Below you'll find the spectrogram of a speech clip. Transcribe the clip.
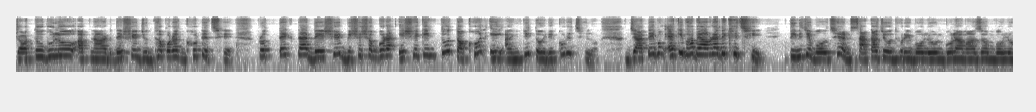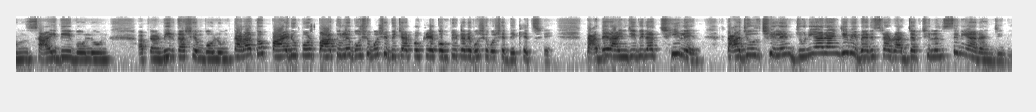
যতগুলো আপনার দেশে যুদ্ধাপরাধ ঘটেছে, প্রত্যেকটা দেশের বিশেষজ্ঞরা এসে কিন্তু তখন এই আইনটি তৈরি করেছিল। যাতে এবং একইভাবে আমরা দেখেছি তিনি যে বলছেন, সাকা চৌধুরী বলুন, গোলাম আজম বলুন, সাইদি বলুন, আপনার মীর কাসেম বলুন, তারা তো পায়ের উপর পা তুলে বসে বসে বিচার প্রক্রিয়া কম্পিউটারে বসে বসে দেখেছে। তাদের আইনজীবীরা ছিলেন, তাজুল ছিলেন, জুনিয়র আইনজীবী, ব্যারিস্টার রাজ্জাক ছিলেন, সিনিয়র আইনজীবী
